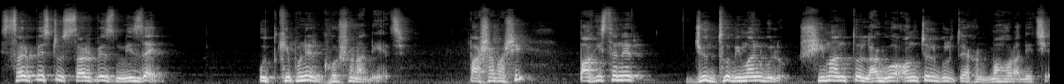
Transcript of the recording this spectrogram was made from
সার্ফেস টু সার্ফেস মিসাইল উৎক্ষেপণের ঘোষণা দিয়েছে। পাশাপাশি পাকিস্তানের যুদ্ধ বিমানগুলো সীমান্ত লাগোয়া অঞ্চলগুলোতে এখন মহড়া দিচ্ছে।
